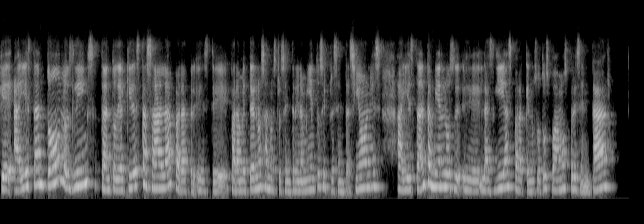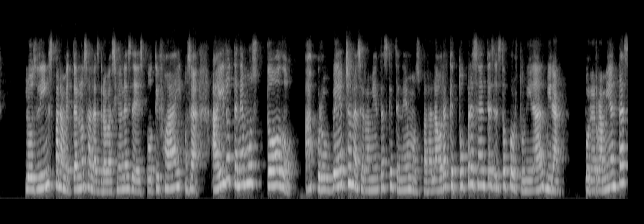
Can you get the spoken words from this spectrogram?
que ahí están todos los links, tanto de aquí de esta sala, para, este, para meternos a nuestros entrenamientos y presentaciones. Ahí están también los, eh, las guías para que nosotros podamos presentar, los links para meternos a las grabaciones de Spotify. O sea, ahí lo tenemos todo. Aprovecha las herramientas que tenemos para la hora que tú presentes esta oportunidad. Mira, por herramientas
